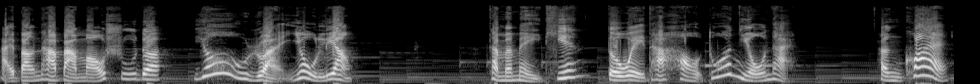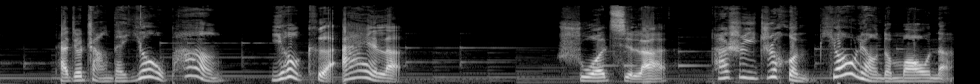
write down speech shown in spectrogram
还帮它把毛梳得又软又亮。他们每天都喂它好多牛奶，很快，它就长得又胖又可爱了。说起来，它是一只很漂亮的猫呢。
